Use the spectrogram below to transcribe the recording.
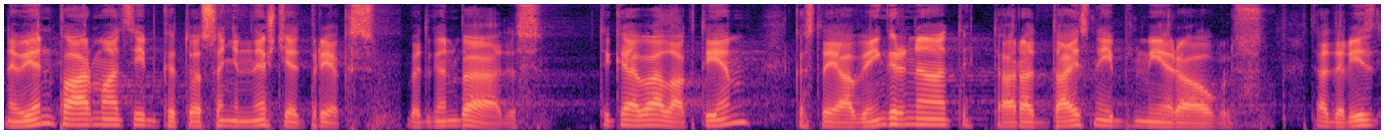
Neviena pārmācība, ka to saņem nešķiet prieks, bet gan bēdas. Tikai vēlāk tiem, kas tajā vingrināti, tā rada taisnības miera augļus. Tādēļ, iz,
